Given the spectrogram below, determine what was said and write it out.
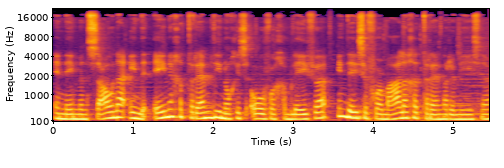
en neem een sauna in de enige tram die nog is overgebleven in deze voormalige tramremise.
